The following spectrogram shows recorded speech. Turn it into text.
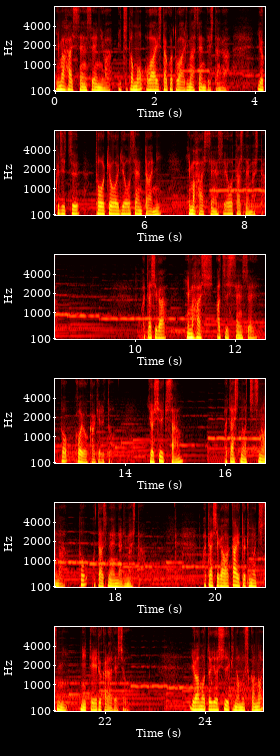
今橋先生には一度もお会いしたことはありませんでしたが翌日東京医療センターに今橋先生を訪ねました。私が今橋敦先生と声をかけると「吉行さん私の父の名」とお尋ねになりました。私が若い時の父に似ているからでしょう。岩本義行の息子の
